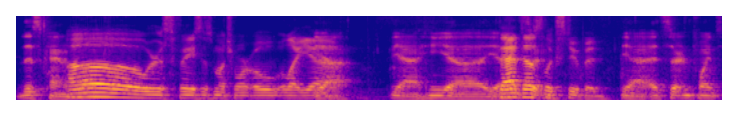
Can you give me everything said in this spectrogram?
This kind of look. Oh, where his face is much more oval. Like yeah, yeah. Yeah, he uh yeah. that does certain- look stupid. yeah, at certain points.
